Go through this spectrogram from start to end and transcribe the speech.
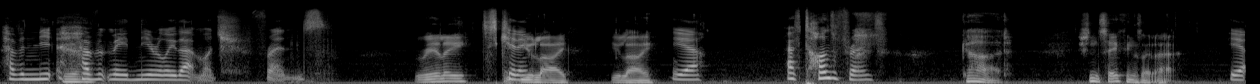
haven't ne- Yeah. haven't made nearly that much friends. Really? Just kidding. You lie. You lie. Yeah, I have tons of friends. God. You shouldn't say things like that. Yeah.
